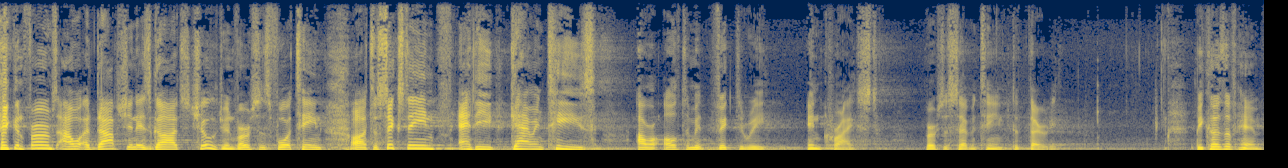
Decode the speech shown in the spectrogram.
He confirms our adoption as God's children, verses 14 uh, to 16, and he guarantees our ultimate victory in Christ, verses 17 to 30. Because of him,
